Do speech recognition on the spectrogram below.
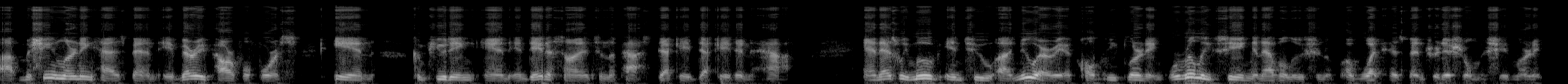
Uh, machine learning has been a very powerful force in computing and in data science in the past decade, decade and a half. And as we move into a new area called deep learning, we're really seeing an evolution of, of what has been traditional machine learning.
